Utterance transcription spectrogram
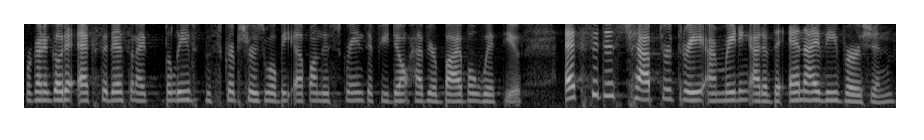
We're going to go to Exodus, and I believe the scriptures will be up on the screens if you don't have your Bible with you. Exodus chapter 3, I'm reading out of the NIV version.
